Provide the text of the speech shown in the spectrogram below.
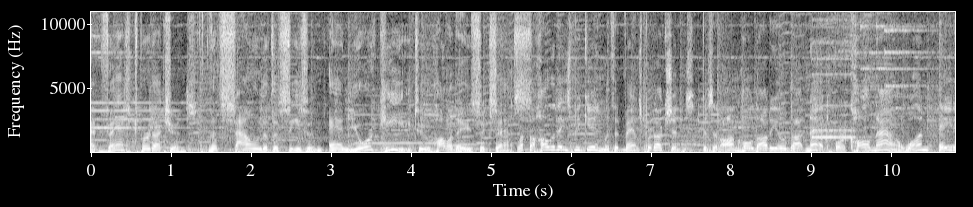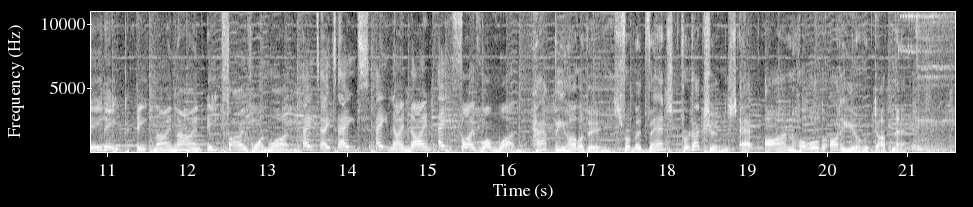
Advanced Productions, the sound of the season, and your key to holiday success. Let the holidays begin with Advanced Productions. Visit onholdaudio.net or call now 1 888 899 8511. 888 899 8511. Happy holidays from Advanced Productions at onholdaudio.net.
